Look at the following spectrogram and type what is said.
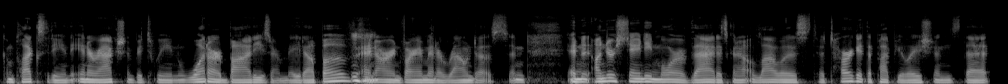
complexity in the interaction between what our bodies are made up of mm-hmm. and our environment around us. And, and understanding more of that is going to allow us to target the populations that,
